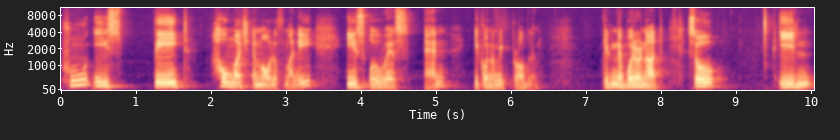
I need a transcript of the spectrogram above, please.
who is paid how much amount of money is always an economic problem. Getting the point or not? So in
